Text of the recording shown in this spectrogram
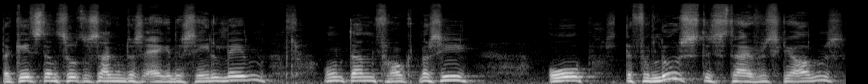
Da geht es dann sozusagen um das eigene Seelenleben und dann fragt man sich, ob der Verlust des Teufelsglaubens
